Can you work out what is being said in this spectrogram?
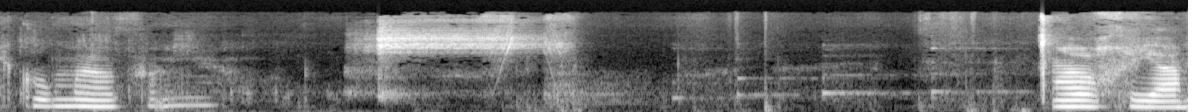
Ich guck mal von hier. Ach ja.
